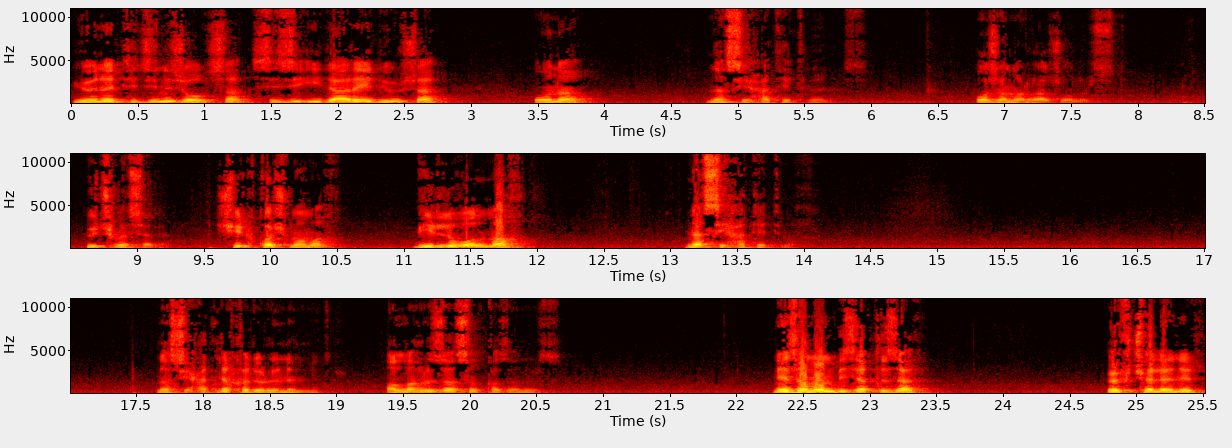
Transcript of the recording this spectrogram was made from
yöneticiniz olsa, sizi idare ediyorsa ona nasihat etmeniz. O zaman razı olursun. Üç mesele. Şirk koşmamak, birlik olmak, nasihat etmek. Nasihat ne kadar önemlidir. Allah rızasını kazanırız. Ne zaman bize kızar? Öfçelenir.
